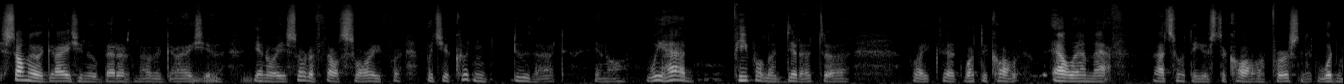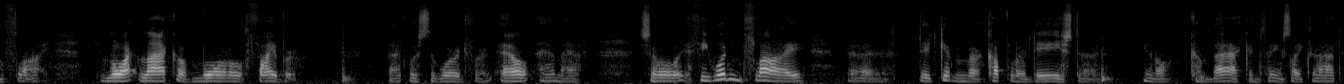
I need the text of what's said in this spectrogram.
Some of the guys you knew better than other guys. You, you know, you sort of felt sorry for, but you couldn't do that. You know, we had people that did it, uh, like that what they call LMF. That's what they used to call a person that wouldn't fly. Lo- lack of moral fiber. That was the word for it, LMF. So if he wouldn't fly, uh, they'd give him a couple of days to, you know, come back and things like that.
